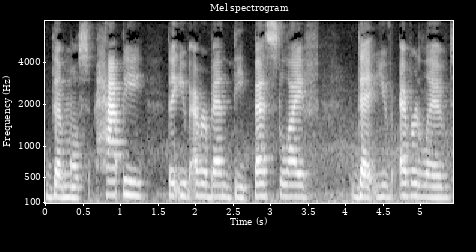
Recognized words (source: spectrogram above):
the most happy that you've ever been, the best life that you've ever lived.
